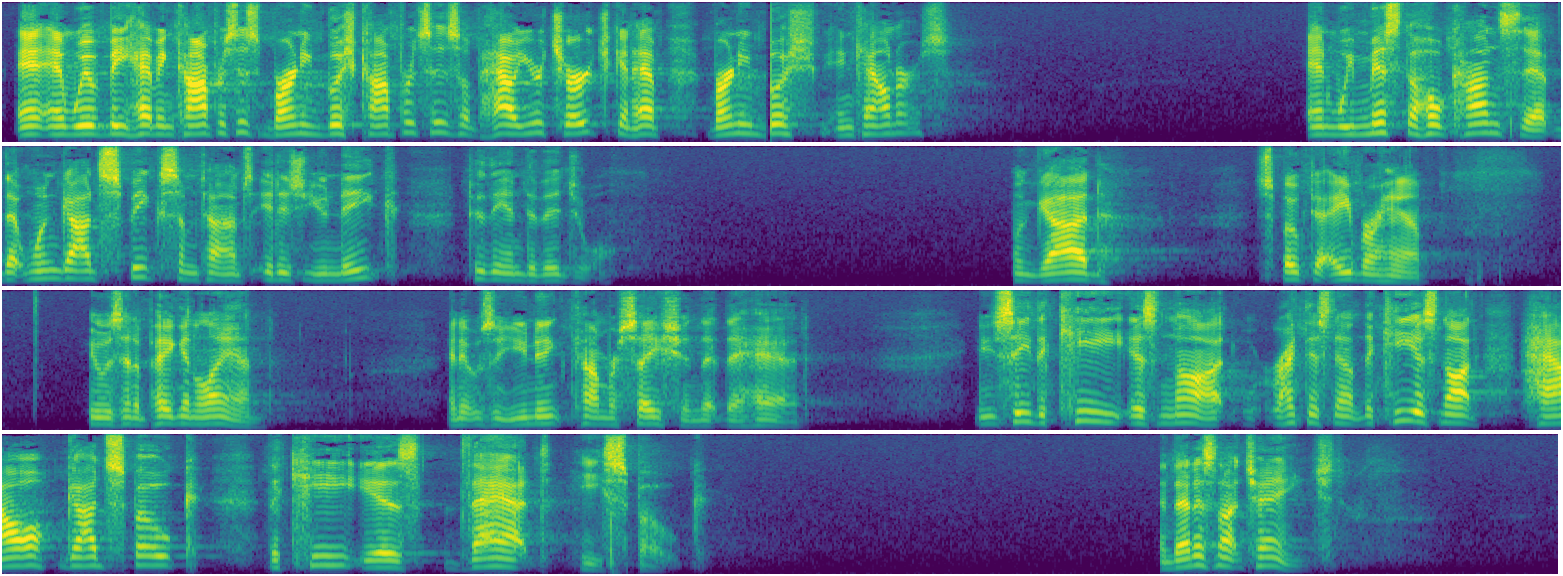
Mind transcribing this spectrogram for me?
And, and we'll be having conferences, burning bush conferences, of how your church can have burning bush encounters. And we miss the whole concept that when God speaks, sometimes it is unique to the individual. When God spoke to Abraham, he was in a pagan land, and it was a unique conversation that they had. You see, the key is not, write this down, the key is not how God spoke, the key is that He spoke. And that has not changed.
